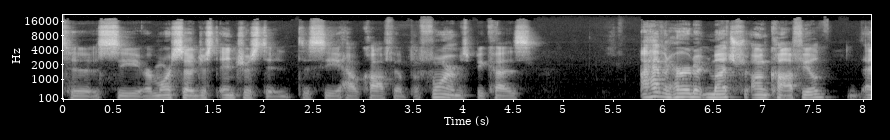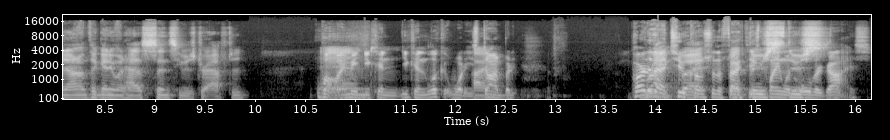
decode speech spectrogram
to see, or more so just interested to see how Caufield performs because I haven't heard much on Caufield, and I don't think anyone has since he was drafted. Well, I mean, you can you can look at what he's I'm- done, but part of Right, that too but- comes from the fact that he's playing with older guys.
